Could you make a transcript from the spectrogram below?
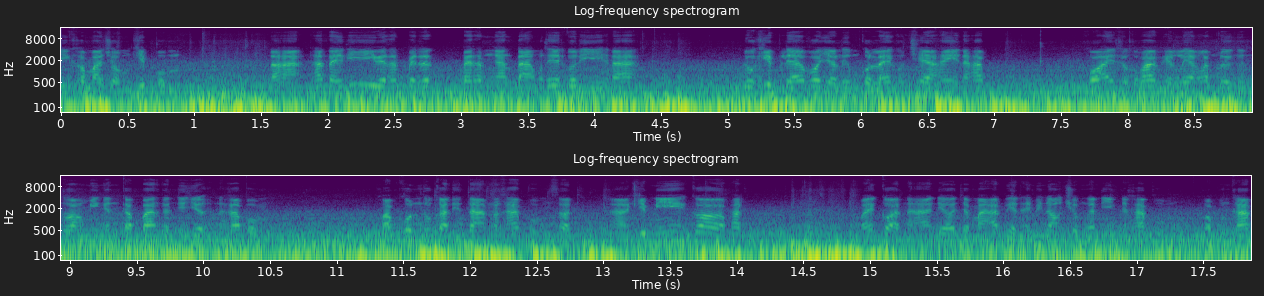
ที่เข้ามาชมคลิปผมนะฮะท่านใดที่ไปทำไปไปทำงานต่างประเทศก็ดีนะฮะดูคลิปแล้วก็อย่าลืมกดไลค์กดแชร์ให้นะครับ ขอให้สุขภาพแข็งแรงร่ำรวยเงินทองมีเงินกลับบ้านกันเยอะๆนะครับผมขอบคุณทุกการติดตามนะครับ ผมสวัสดีคลิปนี้ก็พัก ไว้ก่อนนะฮะเดี๋ยวจะมาอัปเดตให้พี่น้องชมกันอีกนะครับผมขอบคุณครับ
